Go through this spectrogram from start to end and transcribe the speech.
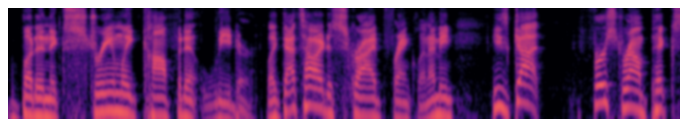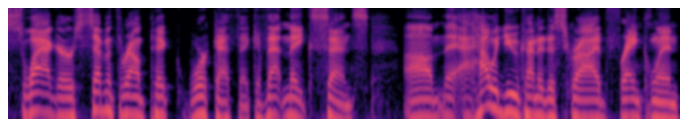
but an extremely confident leader. Like, that's how I describe Franklin. I mean, he's got first round pick swagger, seventh round pick work ethic, if that makes sense. Um, how would you kind of describe Franklin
